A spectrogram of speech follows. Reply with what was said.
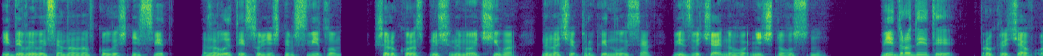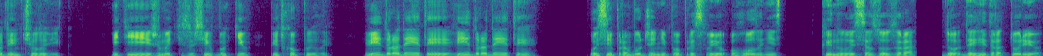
і дивилися на навколишній світ, залитий сонячним світлом, широко розплющеними очима, неначе прокинулися від звичайного нічного сну. Відродити. прокричав один чоловік, і тієї ж миті з усіх боків підхопили Відродити, відродити. Усі пробуджені, попри свою оголеність, кинулися з озера до дегідраторію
